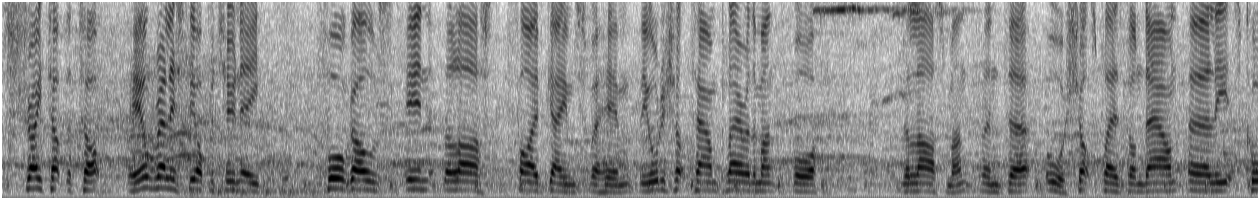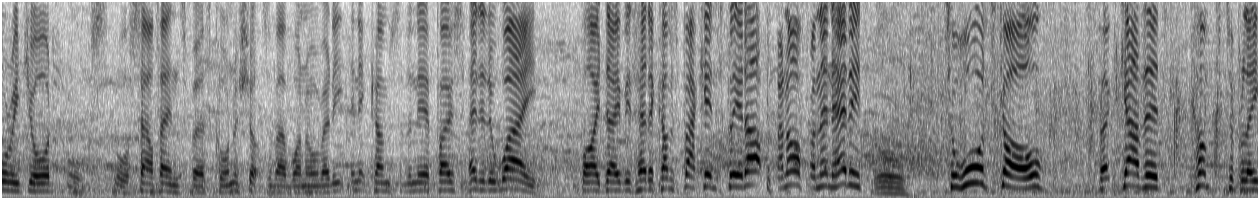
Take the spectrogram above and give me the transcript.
straight up the top. He'll relish the opportunity. Four goals in the last five games for him. The Aldershot Town Player of the Month for the last month. And uh, oh, shots player's gone down early. It's Corey Jordan. Or, or Southend's first corner. Shots have had one already. In it comes to the near post, headed away by Davies. Header comes back in, it's cleared up and off, and then headed Oh. towards goal, but gathered comfortably.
